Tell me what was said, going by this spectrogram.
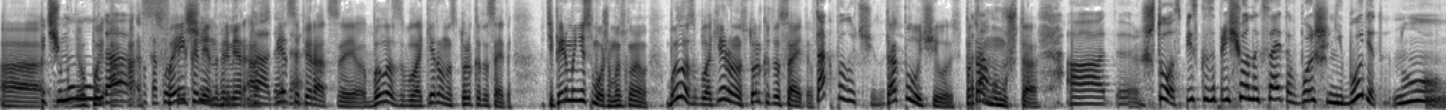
А, Почему, по, да, а, по С фейками, причине? например, да, о спецоперации да, да. было заблокировано столько-то сайтов. Теперь мы не сможем. Мы скажем, было заблокировано столько-то сайтов. Так получилось? Так получилось. Потому, потому что... А, что, списка запрещенных сайтов больше не будет? Ну,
